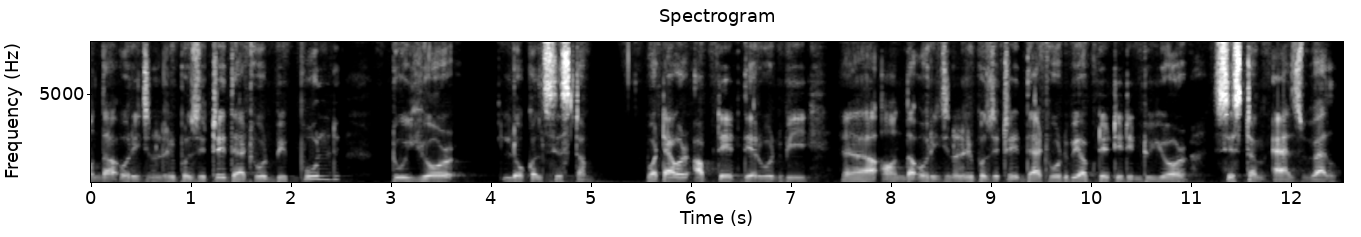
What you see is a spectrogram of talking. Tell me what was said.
on the original repository that would be pulled to your local system. Whatever update there would be uh, on the original repository that would be updated into your system as well.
